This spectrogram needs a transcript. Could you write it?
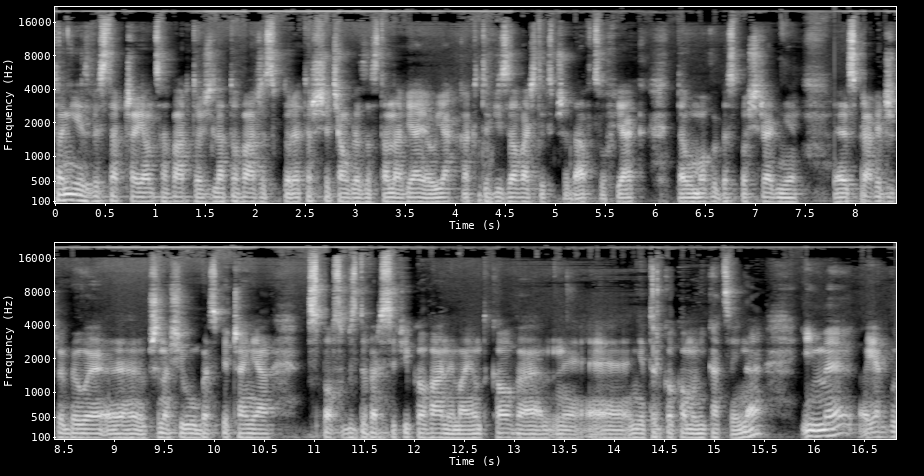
To nie jest wystarczająca wartość dla towarzystw, które też się ciągle zastanawiają, jak aktywizować tych sprzedawców, jak te umowy bezpośrednie e, sprawiać, żeby były, e, przynosiły ubezpieczenia w sposób zdywersyfikowany, majątkowe, e, nie tylko komunikacyjne. I my jakby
